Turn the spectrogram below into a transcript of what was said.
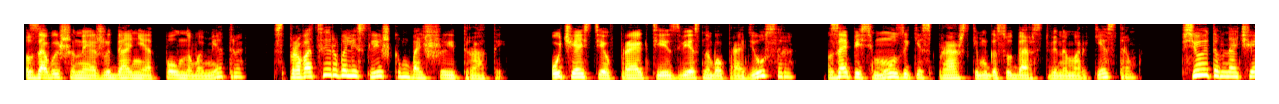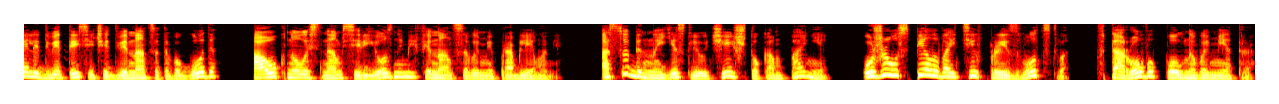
Завышенные ожидания от полного метра спровоцировали слишком большие траты. Участие в проекте известного продюсера, запись музыки с Пражским государственным оркестром, все это в начале 2012 года аукнулось нам серьезными финансовыми проблемами, особенно если учесть, что компания уже успела войти в производство второго полного метра.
